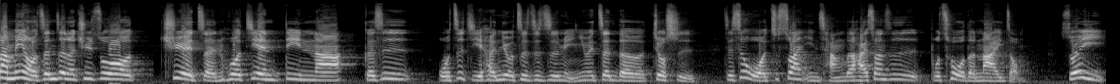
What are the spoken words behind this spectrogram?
然没有真正的去做确诊或鉴定啊，可是。我自己很有自知之明，因为真的就是，只是我算隐藏的还算是不错的那一种。所以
